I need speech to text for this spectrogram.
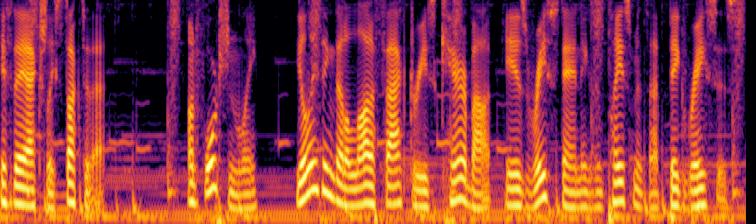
if they actually stuck to that. Unfortunately, the only thing that a lot of factories care about is race standings and placements at big races.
